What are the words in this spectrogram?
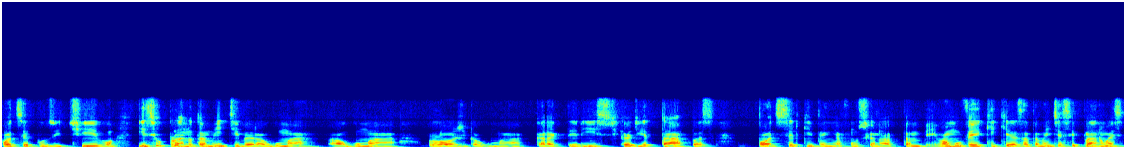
pode ser positivo. E se o plano também tiver alguma, alguma lógica, alguma característica de etapas pode ser que venha a funcionar também. Vamos ver o que, que é exatamente esse plano, mas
